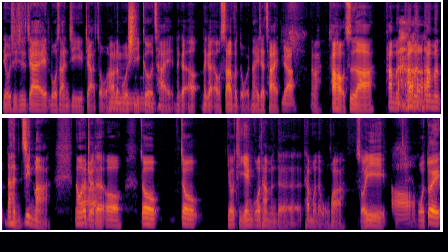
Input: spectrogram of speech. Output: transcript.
尤其是在洛杉矶、加州，它的墨西哥菜，那个呃那个 El Salvador 那一些菜，呀，啊，超好吃啊！他们他们他 们那很近嘛，那我就觉得哦，就就有体验过他们的他们的文化。所以哦，我对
